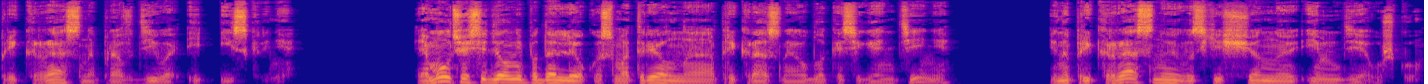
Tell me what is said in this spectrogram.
прекрасно, правдиво и искренне. Я молча сидел неподалеку, смотрел на прекрасное облако Сигантини и на прекрасную, восхищенную им девушку.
